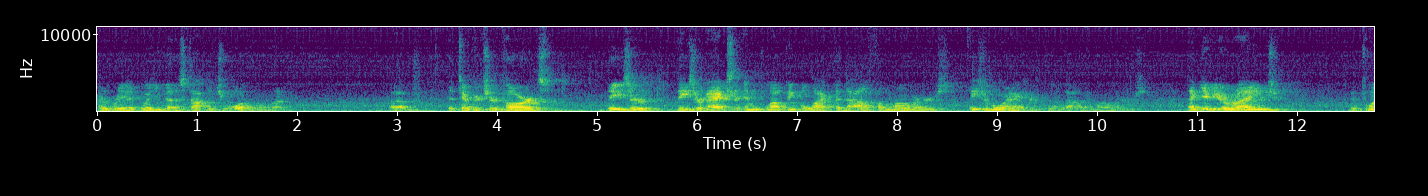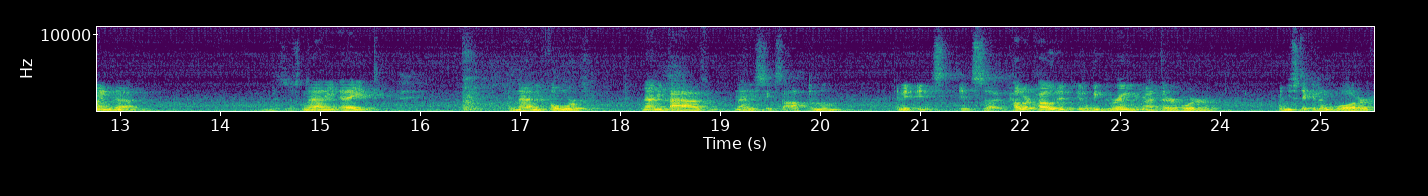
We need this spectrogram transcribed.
turn red, well, you've gotta stop and let your water warm up. Um, the temperature cards, these are, these are accurate, and a lot of people like the dial thermometers. These are more accurate than the dial thermometers. They give you a range between, uh, this is 98 and 94, 95, 96 optimum. And it, it's, it's uh, color coded. It'll be green right there where, when you stick it in the water.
